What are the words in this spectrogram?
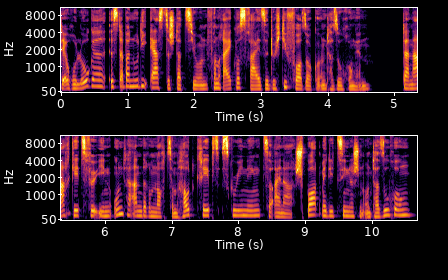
Der Urologe ist aber nur die erste Station von Reikos Reise durch die Vorsorgeuntersuchungen. Danach geht's für ihn unter anderem noch zum Hautkrebs-Screening, zu einer sportmedizinischen Untersuchung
